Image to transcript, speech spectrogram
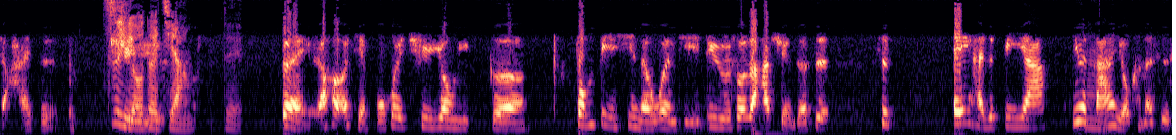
小孩子自由的讲，对对，然后而且不会去用一个封闭性的问题，例如说让他选择是是 A 还是 B 呀、啊？因为答案有可能是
